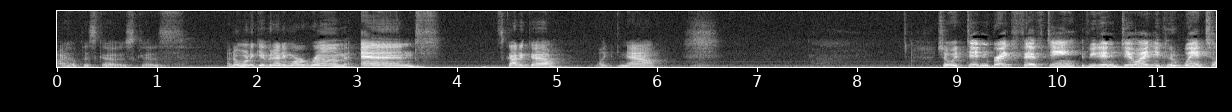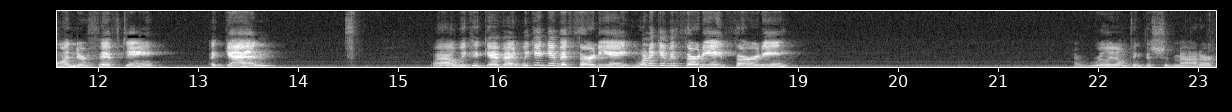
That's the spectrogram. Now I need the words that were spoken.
I hope this goes because I don't want to give it any more room and it's got to go like now. So it didn't break 50. If you didn't do it, you could wait till under 50. Again, well, we could give it, we could give it 38. You want to give it 38.30? I really don't think this should matter.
